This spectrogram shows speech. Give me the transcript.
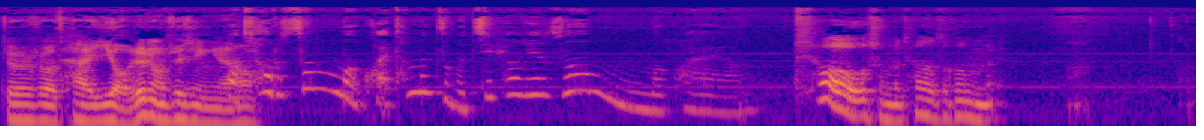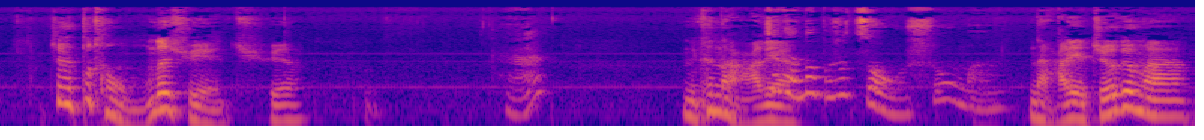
就是说他有这种事情，然，后跳的这么快，他们怎么计票接的这么快啊？跳什么跳的这么美，这是不同的选区啊。啊？你看哪里啊这难？道不是总数吗？哪里这个吗？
